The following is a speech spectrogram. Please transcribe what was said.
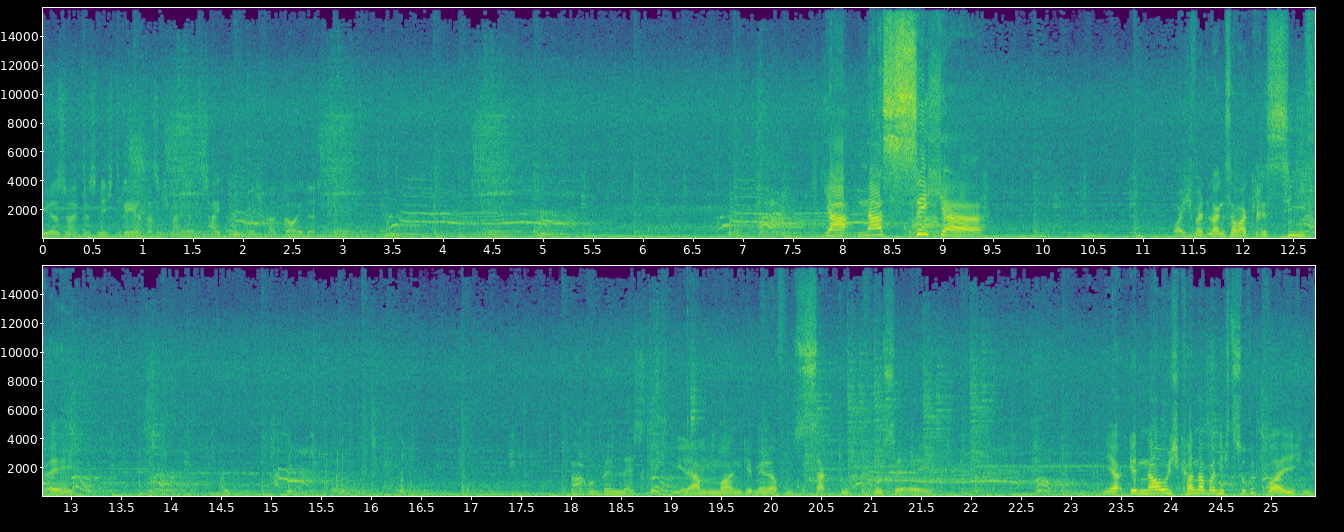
Ihr seid es nicht wert, dass ich meine Zeit mit euch vergeude. Ja, na sicher! Boah, ich werde langsam aggressiv, ey. Warum belästigt ihr Ja? Mann, geh mir auf den Sack, du Pusse, ey. Ja, genau, ich kann aber nicht zurückweichen.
